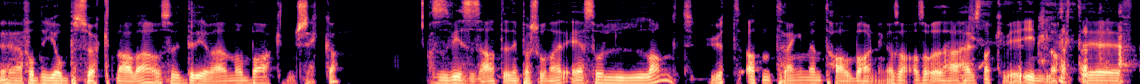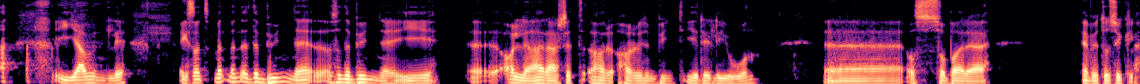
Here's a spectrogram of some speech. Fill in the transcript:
Eh, Jeg har fått noen jobbsøknader, og så driver jeg noen bakgrunnssjekker. Og så viser det seg at den personen her er så langt ut at han trenger mentalbehandling. Altså, altså her snakker vi innlagt eh, jevnlig. Ikke sant? Men, men det bunner, altså det bunner i eh, Alle her har, sett, har, har liksom begynt i religion, eh, og så bare er vi ute og sykler.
